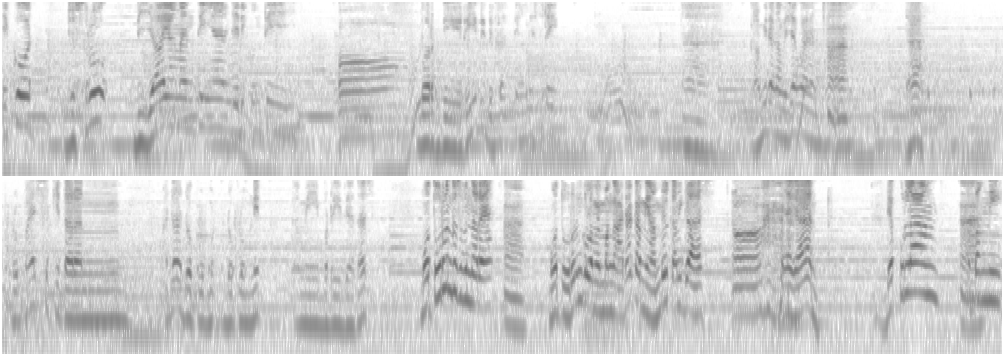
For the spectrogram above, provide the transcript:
ikut justru dia yang nantinya jadi kunti Oh. berdiri di dekat tiang listrik nah kami udah kami siapkan Heeh. dah rupanya sekitaran ada 20 20 menit kami berdiri di atas mau turun tuh sebenarnya Heeh. mau turun kalau memang nggak ada kami ambil kami gas Oh. ya kan dia pulang Ah. abang nih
